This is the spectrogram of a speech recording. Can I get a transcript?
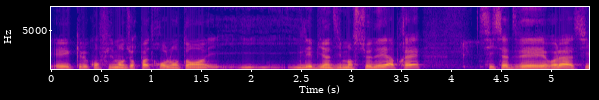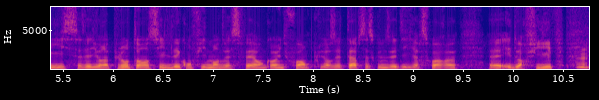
et que le confinement dure pas trop longtemps, il, est bien dimensionné. Après, si ça devait, voilà, si ça devait durer plus longtemps, si le déconfinement devait se faire encore une fois en plusieurs étapes, c'est ce que nous a dit hier soir euh, Édouard Philippe, hum.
